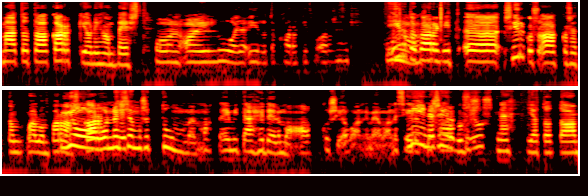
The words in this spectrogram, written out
Mä tota, karkki on ihan best. On, ai luoja irtokarkit varsinkin. Kunnon- Irtokarkit, öö, sirkusaakkoset on maailman paras Joo, karkki. on ne semmoset tummemmat, ei mitään hedelmäaakkosia, vaan nimenomaan ne sirkusaakkoset. Niin, ne sirkus, just ne. Ja tota,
